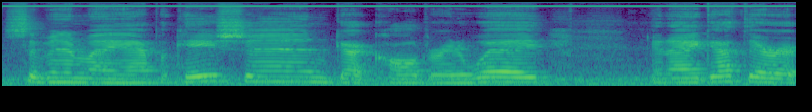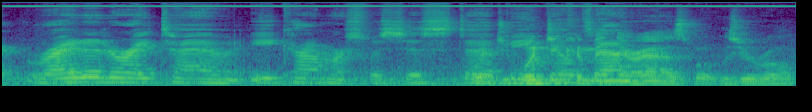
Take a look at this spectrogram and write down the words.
submitted my application, got called right away, and I got there right at the right time. E-commerce was just uh, What'd, you- being what'd you built come in there as? What was your role?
